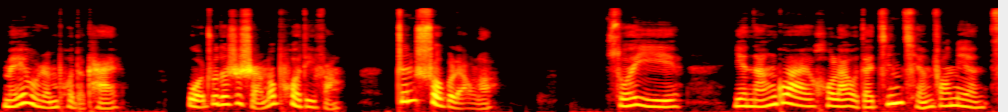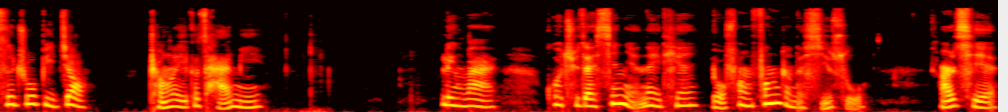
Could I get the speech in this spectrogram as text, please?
没有人破得开。我住的是什么破地方？真受不了了。所以。也难怪后来我在金钱方面锱铢必较，成了一个财迷。另外，过去在新年那天有放风筝的习俗，而且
